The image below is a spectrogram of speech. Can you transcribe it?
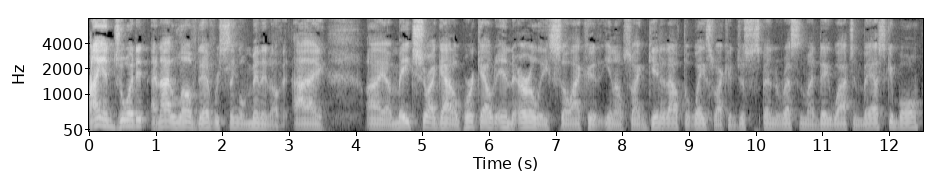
I enjoyed it and I loved every single minute of it. I I uh, made sure I got a workout in early so I could, you know, so I get it out the way so I could just spend the rest of my day watching basketball.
